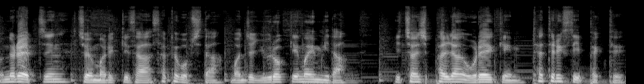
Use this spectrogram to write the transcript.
오늘의 앱진 주요 머릿기사 살펴봅시다. 먼저 유로게이머입니다. 2018년 올해의 게임 테트릭스 이펙트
